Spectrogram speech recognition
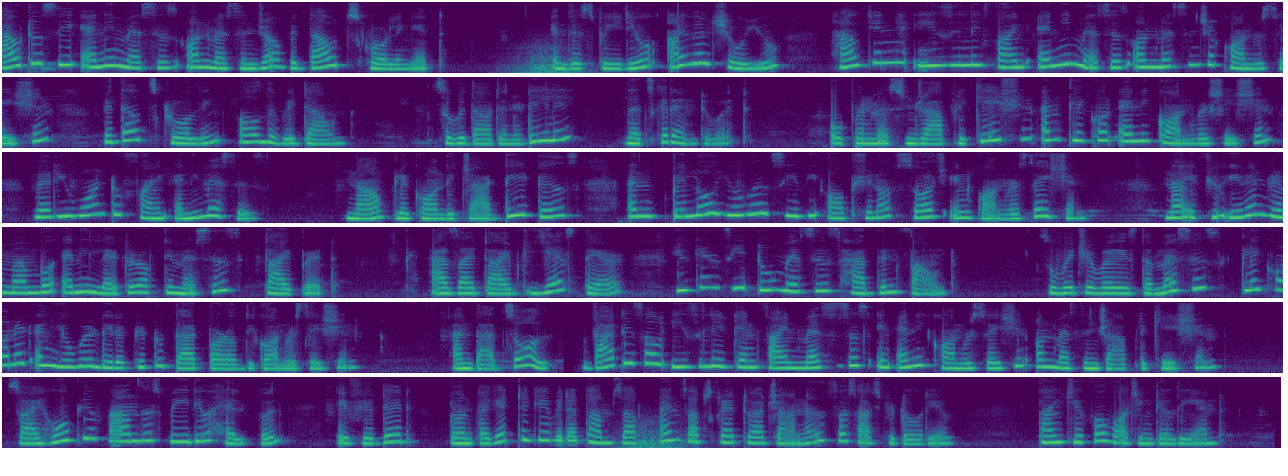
How to see any message on Messenger without scrolling it. In this video, I will show you how can you easily find any message on Messenger conversation without scrolling all the way down. So without any delay, let's get into it. Open Messenger application and click on any conversation where you want to find any message. Now click on the chat details and below you will see the option of search in conversation. Now if you even remember any letter of the message, type it. As I typed yes there, you can see two messages have been found. So whichever is the message, click on it and you will direct it to that part of the conversation. And that's all. That is how easily you can find messages in any conversation on Messenger application. So I hope you found this video helpful. If you did, don't forget to give it a thumbs up and subscribe to our channel for such tutorial. Thank you for watching till the end.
